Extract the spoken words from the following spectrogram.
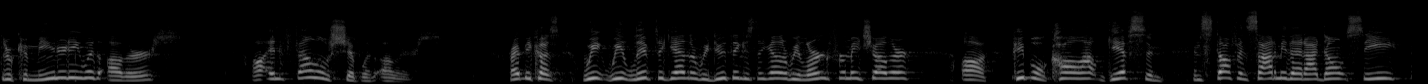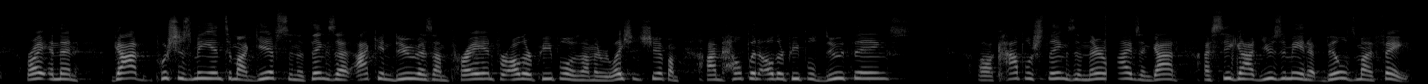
through community with others uh, and fellowship with others. Right? Because we, we live together, we do things together, we learn from each other. Uh, people call out gifts and, and stuff inside of me that I don't see, right? And then God pushes me into my gifts and the things that I can do as I'm praying for other people, as I'm in relationship. I'm, I'm helping other people do things, uh, accomplish things in their lives. And God, I see God using me and it builds my faith,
